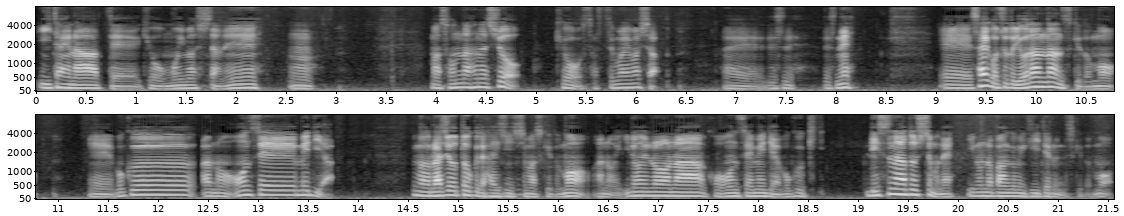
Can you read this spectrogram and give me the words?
言いたいなーって今日思いましたね。うん。まあそんな話を今日させてもらいました。えー、ですね。ですね。えー、最後ちょっと余談なんですけども、えー、僕、あの、音声メディア、今 Radiotalk で配信してますけども、あの、いろいろな、こう、音声メディア、僕、リスナーとしてもね、いろんな番組聞いてるんですけども、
